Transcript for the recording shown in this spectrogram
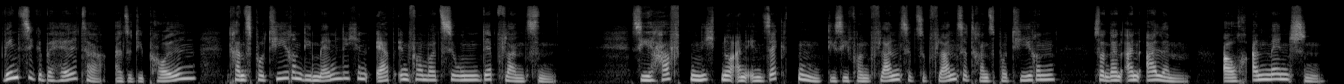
Winzige Behälter, also die Pollen, transportieren die männlichen Erbinformationen der Pflanzen. Sie haften nicht nur an Insekten, die sie von Pflanze zu Pflanze transportieren, sondern an allem, auch an Menschen.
